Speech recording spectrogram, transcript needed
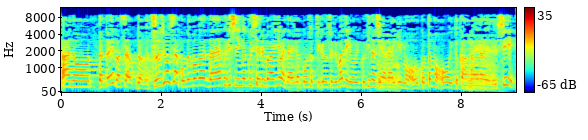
あの例えばさ、まあ、通常さ子供が大学に進学している場合には大学を卒業するまで養育費の支払い義務を負うことも多いと考えられるし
